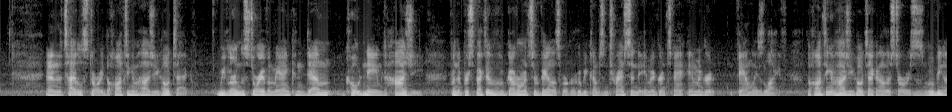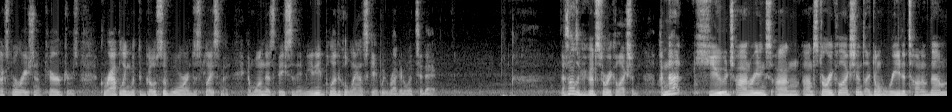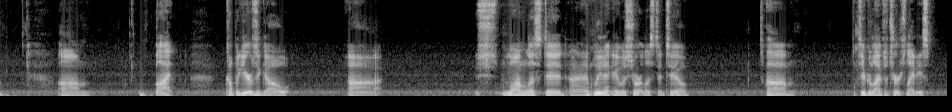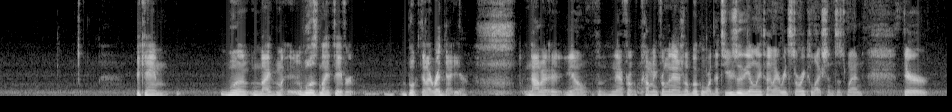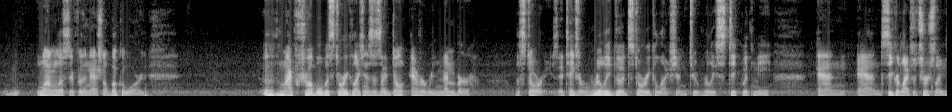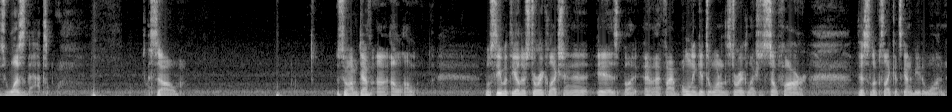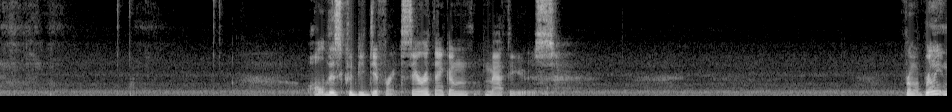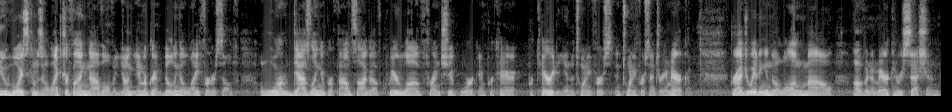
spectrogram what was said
And in the title story, The Haunting of Hajji Hotak, we learn the story of a man condemned, codenamed Hajji, from the perspective of a government surveillance worker who becomes entrenched in the immigrant's fa- immigrant family's life. The Haunting of Hajji Hotak and Other Stories is a moving exploration of characters grappling with the ghosts of war and displacement, and one that speaks to the immediate political landscape we reckon with today. That sounds like a good story collection. I'm not huge on reading on on story collections. I don't read a ton of them. Um, but a couple years ago, uh, long listed. I believe it was shortlisted too. Um, Secret Lives of Church Ladies became one my, my was my favorite book that I read that year. Now, uh, you know, from coming from the National Book Award. That's usually the only time I read story collections is when they're long listed for the National Book Award my trouble with story collections is I don't ever remember the stories. It takes a really good story collection to really stick with me, and and Secret Lives of Church Ladies was that. So, so I'm def. Uh, I'll, I'll, we'll see what the other story collection is, but if I only get to one of the story collections so far, this looks like it's going to be the one. All this could be different. Sarah Thankam Mathews. From a brilliant new voice comes an electrifying novel of a young immigrant building a life for herself. A warm, dazzling, and profound saga of queer love, friendship, work, and precar- precarity in the 21st in 21st century America. Graduating into the long mile of an American recession,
